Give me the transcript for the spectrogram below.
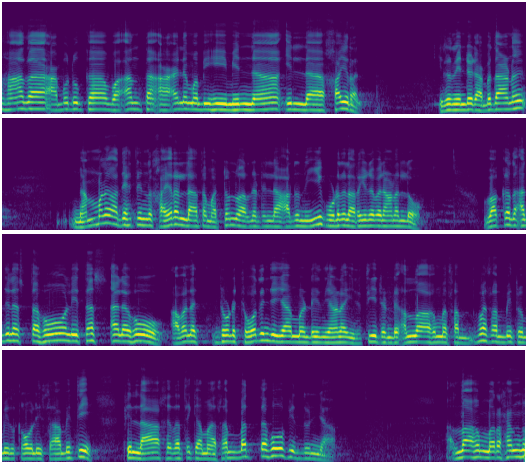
ഹാദ അബുദുക്ക വ അന്ത അഅലമ ബിഹി മിന്ന ഇല്ല ഖൈറൻ. ഇത് നിന്റെ ഒരു അബുദാണ്. നമ്മൾ അദ്ദേഹത്തിന് നിന്ന് ഖൈറല്ലാത്ത മറ്റൊന്നും അറിഞ്ഞിട്ടില്ല. അത് നീ കൂടുതൽ അറിയുന്നവനാണല്ലോ. വക്കത് അതിലസ്തഹോ ലിതസ് അലഹു അവനെ ഇതിനോട് ചോദ്യം ചെയ്യാൻ വേണ്ടി ഞാളെ ഇരുത്തിയിട്ടുണ്ട് അള്ളാഹുമ്മ സബ്ബ സബ്ബിത്തു ബിൽ കൗലി സാബിത്തി ഫിൽ ആഖിറത്തി കമ സബ്ബത്തഹു ഫിൽ ദുന്യ اللهم ارحمه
